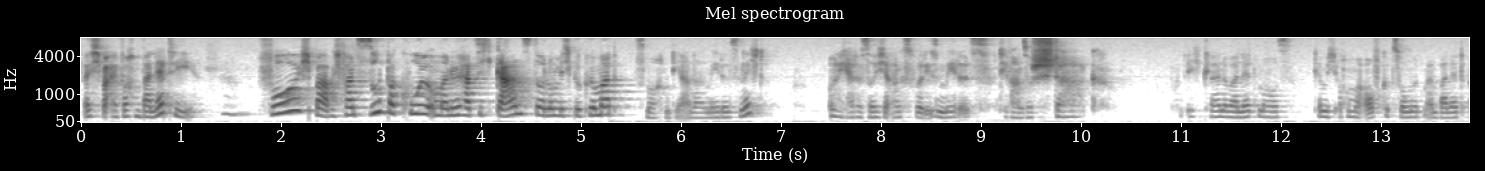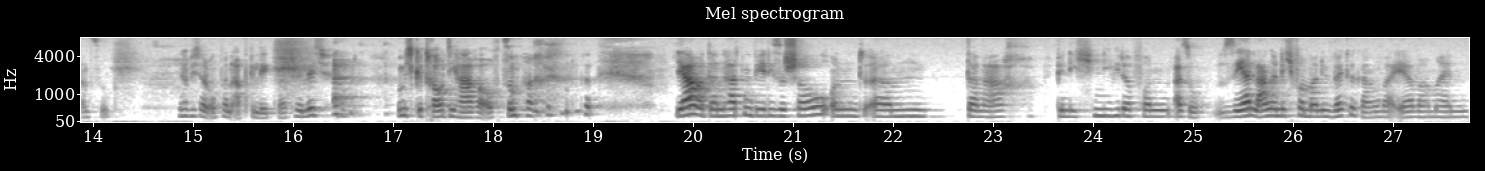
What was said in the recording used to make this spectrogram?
weil ich war einfach ein Balletti. Furchtbar, aber ich fand es super cool und Manu hat sich ganz doll um mich gekümmert. Das mochten die anderen Mädels nicht. Und ich hatte solche Angst vor diesen Mädels. Die waren so stark. Und ich, kleine Ballettmaus, die haben mich auch immer aufgezogen mit meinem Ballettanzug. Den habe ich dann irgendwann abgelegt, natürlich. Und mich getraut, die Haare aufzumachen. Ja, und dann hatten wir diese Show und ähm, danach bin ich nie wieder von, also sehr lange nicht von Manu weggegangen, weil er war mein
